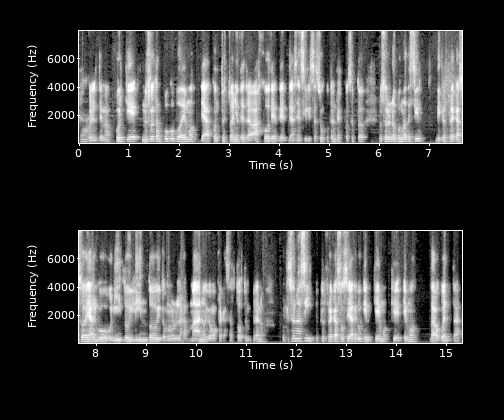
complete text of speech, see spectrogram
con el tema. Porque nosotros tampoco podemos, ya con todos estos años de trabajo, de, de, la sensibilización justamente del concepto, nosotros no podemos decir de que el fracaso es algo bonito y lindo y tomamos las manos y vamos a fracasar todos temprano, porque eso no es así. Porque el fracaso es algo que, que, hemos, que hemos dado cuenta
